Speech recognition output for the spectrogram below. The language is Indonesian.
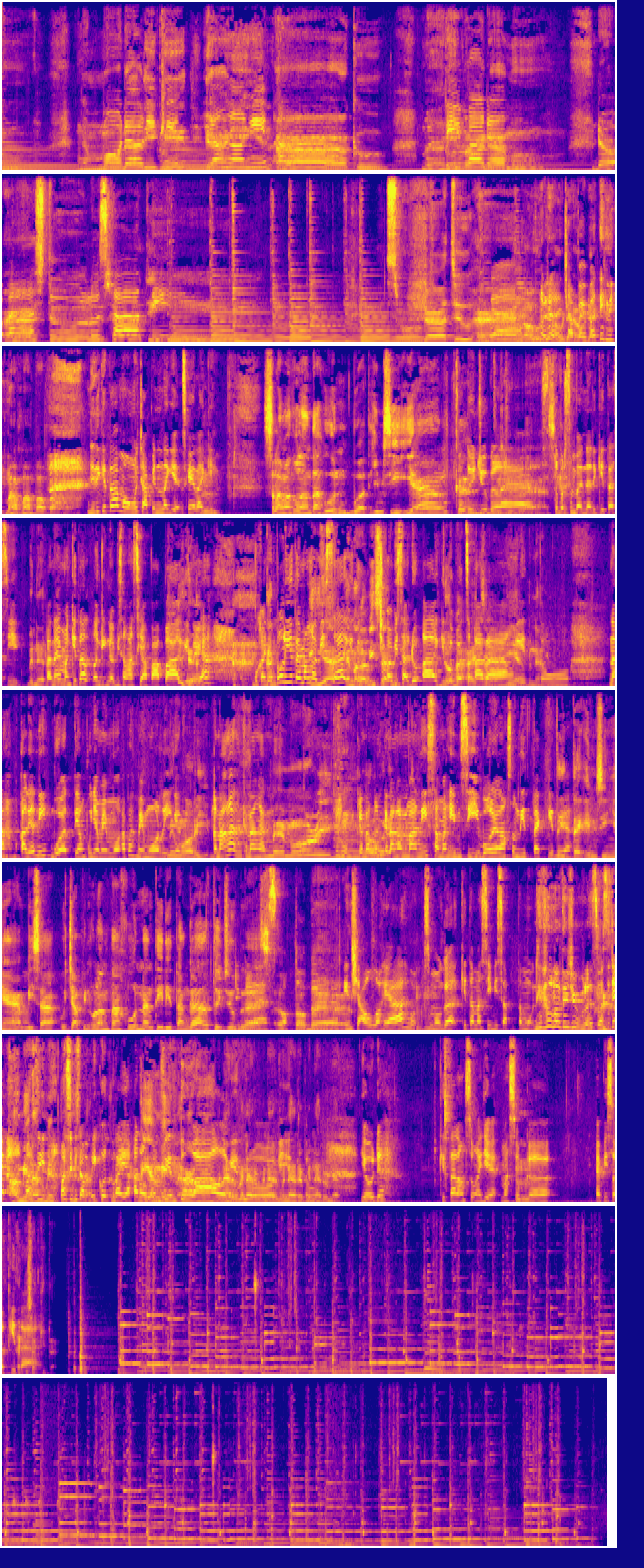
ngemodal dikit yang ingin aku beri padamu doa setulus hati. Semoga Tuhan. Oh, Udah, udah, capek banget ini. Maaf, maaf, maaf, maaf. Jadi kita mau ngucapin lagi ya, sekali lagi. Selamat ulang tahun buat Himsi yang ke ke 17 itu persembahan dari kita sih. Benar, karena benar. emang kita lagi nggak bisa ngasih apa-apa gitu ya. Bukannya pelit emang nggak Iya, bisa emang gitu. nggak bisa. cuma bisa doa gitu Doa buat aja, sekarang iya, gitu nah kalian nih buat yang punya memo apa memori, Memori. gitu kenangan kenangan Memory. kenangan Oh, kenangan manis sama himsi boleh langsung di tag gitu di ya tag himsinya bisa ucapin ulang tahun nanti di tanggal 17, 17 Oktober. Insya Allah ya Semoga kita masih bisa ketemu di tanggal 17 Maksudnya Amin, masih amin. masih bisa ikut merayakan walaupun amin, virtual amin. Benar, gitu benar, benar, gitu. benar, benar, benar. Ya udah Kita langsung aja ya Masuk ke episode kita Episode kita.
